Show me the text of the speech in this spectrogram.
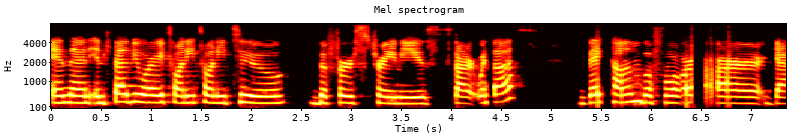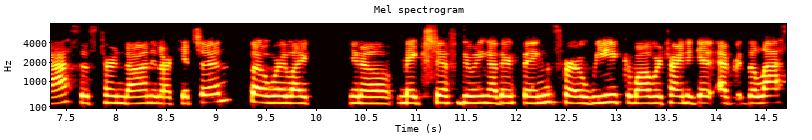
And then in February 2022, the first trainees start with us. They come before our gas is turned on in our kitchen. So we're like, you know, makeshift doing other things for a week while we're trying to get every, the last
